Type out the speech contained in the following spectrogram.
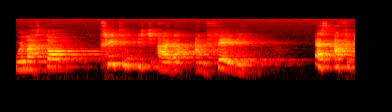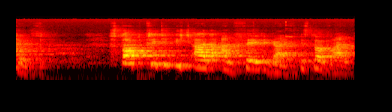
we must stop treating each other unfairly as Africans. Stop treating each other unfairly, guys. It's not right.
